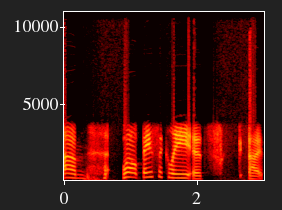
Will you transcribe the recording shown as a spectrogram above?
Um, well, basically, it's I,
